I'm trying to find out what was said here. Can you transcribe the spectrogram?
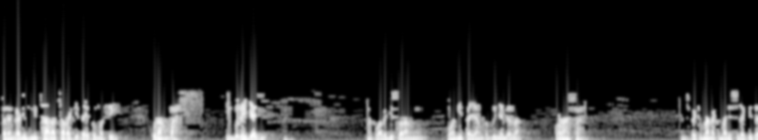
Barangkali mungkin cara-cara kita itu masih kurang pas. Ini boleh jadi. Apalagi seorang wanita yang tentunya adalah perasa. Dan sebagaimana kemarin sudah kita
